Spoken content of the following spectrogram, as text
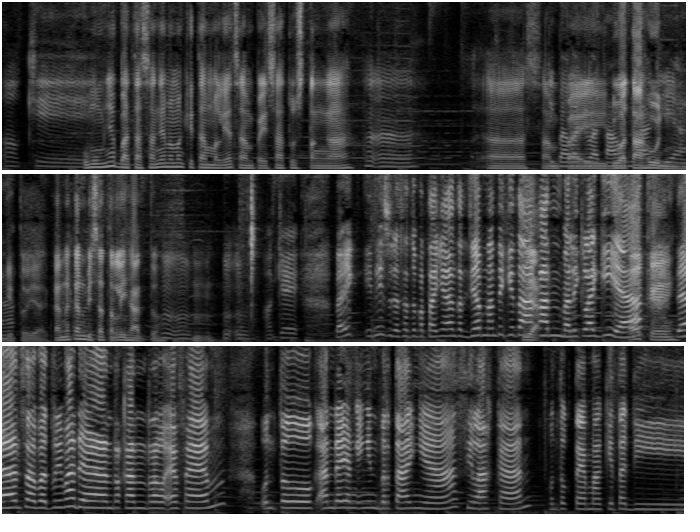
Oke. Umumnya batasannya memang kita melihat sampai satu setengah Heeh. Eh, sampai dua dua tahun tahun, tadi ya. gitu ya. Karena kan bisa terlihat tuh. Mm-mm. Mm. Mm-mm. Oke, baik. Ini sudah satu pertanyaan terjawab. Nanti kita Iya. akan balik lagi ya. Oke. Dan sahabat Prima dan rekan Raw FM, untuk anda yang ingin bertanya, silahkan. Untuk tema kita di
